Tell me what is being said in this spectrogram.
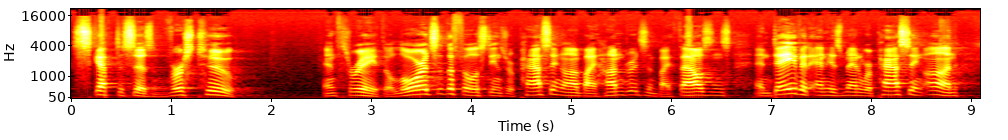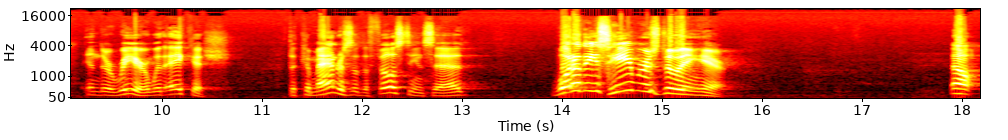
skepticism. Verse 2 and 3. The lords of the Philistines were passing on by hundreds and by thousands, and David and his men were passing on in their rear with Achish. The commanders of the Philistines said, What are these Hebrews doing here? Now,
